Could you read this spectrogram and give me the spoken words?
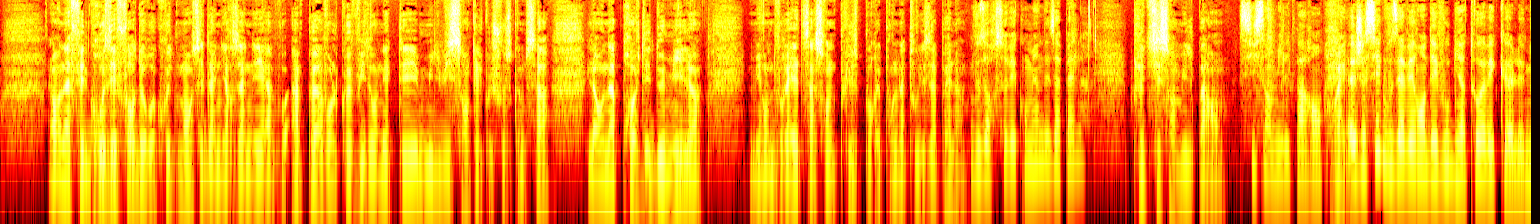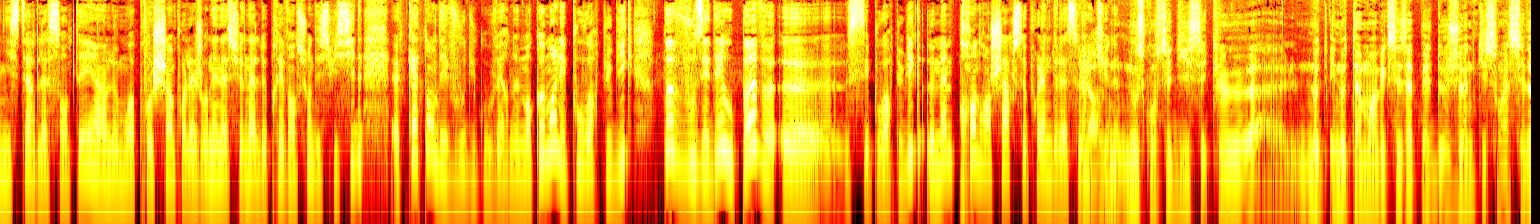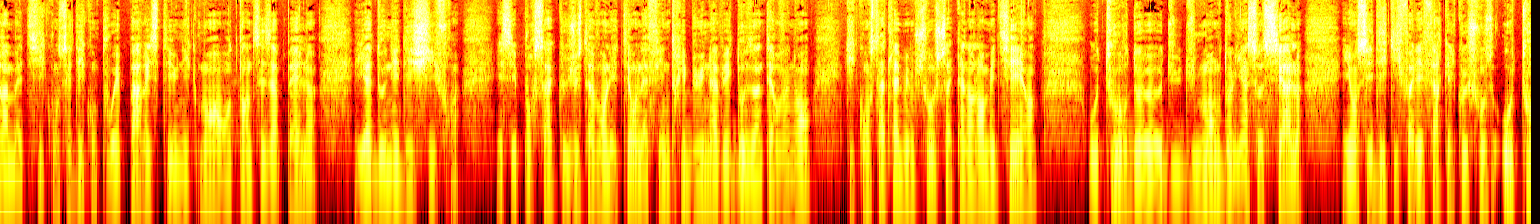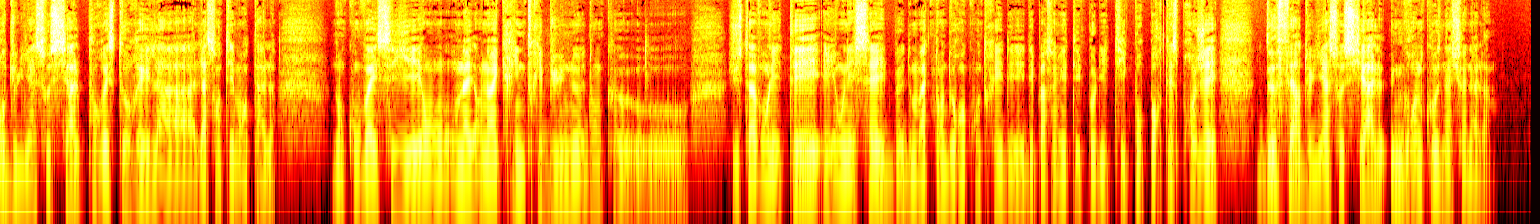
Alors on a fait de gros efforts de recrutement ces dernières années. Un peu avant le Covid, on était 1800, quelque chose comme ça. Là, on approche des 2000, mais on devrait être 500 de plus pour répondre à tous les appels. Vous en recevez combien des appels? Plus de 600 000 par an. 600 000 par an. Euh, je sais que vous avez rendez-vous bientôt avec euh, le ministère de la Santé, hein, le mois prochain pour la journée nationale de prévention des suicides. Euh, qu'attendez-vous du gouvernement? Comment les pouvoirs publics peuvent vous aider ou peuvent ces pouvoirs publics eux-mêmes prendre en charge ce problème de la solitude Alors, Nous, ce qu'on s'est dit, c'est que, et notamment avec ces appels de jeunes qui sont assez dramatique, on s'est dit qu'on pouvait pas rester uniquement à entendre ces appels et à donner des chiffres. Et c'est pour ça que juste avant l'été, on a fait une tribune avec d'autres intervenants qui constatent la même chose, chacun dans leur métier, hein, autour de, du, du, manque de lien social. Et on s'est dit qu'il fallait faire quelque chose autour du lien social pour restaurer la, la santé mentale. Donc on va essayer, on, a, on a écrit une tribune donc euh, juste avant l'été et on essaye maintenant de rencontrer des personnalités politiques pour porter ce projet, de faire du lien social une grande cause nationale.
